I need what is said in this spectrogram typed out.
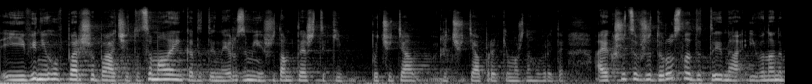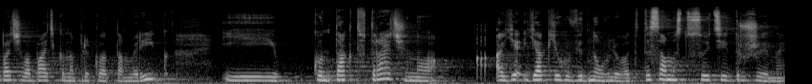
І він його вперше бачить, то це маленька дитина. Я розумію, що там теж такі почуття, відчуття, про які можна говорити. А якщо це вже доросла дитина, і вона не бачила батька, наприклад, там рік, і контакт втрачено. А як його відновлювати? Те саме стосується і дружини.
